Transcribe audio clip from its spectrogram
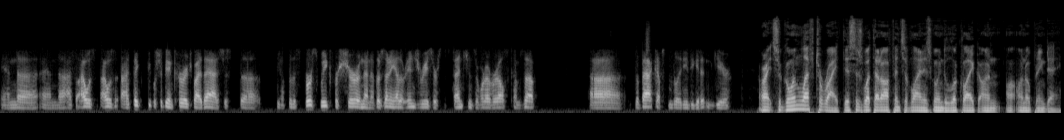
And uh, and uh, I was I was I think people should be encouraged by that. It's just uh, you know for this first week for sure, and then if there's any other injuries or suspensions or whatever else comes up, uh, the backups really need to get it in gear. All right, so going left to right, this is what that offensive line is going to look like on on opening day.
